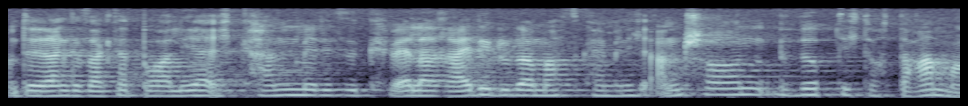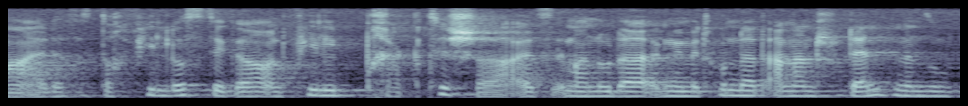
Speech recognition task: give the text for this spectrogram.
Und der dann gesagt hat, boah Lea, ich kann mir diese Quälerei, die du da machst, kann ich mir nicht anschauen. Bewirb dich doch da mal. Das ist doch viel lustiger und viel praktischer, als immer nur da irgendwie mit 100 anderen Studenten in so einem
